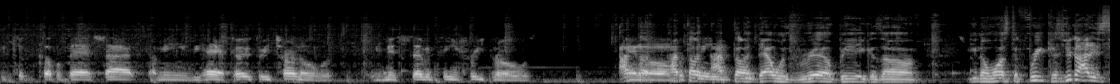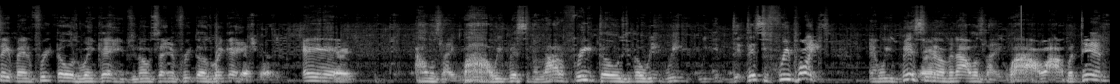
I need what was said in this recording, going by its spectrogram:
We took a couple bad shots. I mean, we had 33 turnovers. We missed 17 free throws. I And, thought um, I thought I thought that was real big because um you know once the free because you know how they say man free throws win games you know what I'm saying free throws win games That's right. and Right. I was like wow we missing a lot of free throws. You know we we, we this is free points. And we missing Right. them. And I was like wow wow. But then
